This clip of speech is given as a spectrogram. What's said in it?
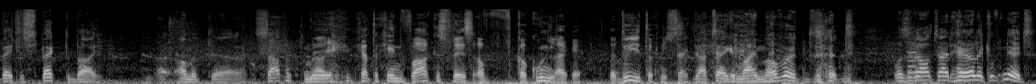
beetje spek erbij. eh, om het uh, sappig te maken. Nee, je gaat toch geen varkensvlees op kalkoen leggen? Dat doe je toch niet? Zeg dat tegen mijn moeder. Was het altijd heerlijk of niet?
